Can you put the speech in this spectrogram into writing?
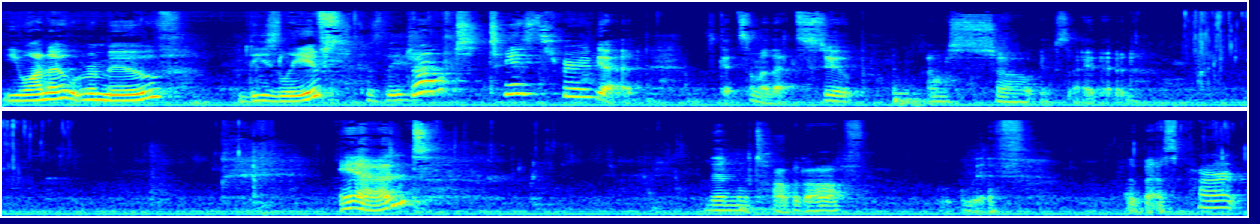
You wanna remove these leaves because they don't taste very good. Let's get some of that soup. I'm so excited. And then we'll top it off with the best part.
